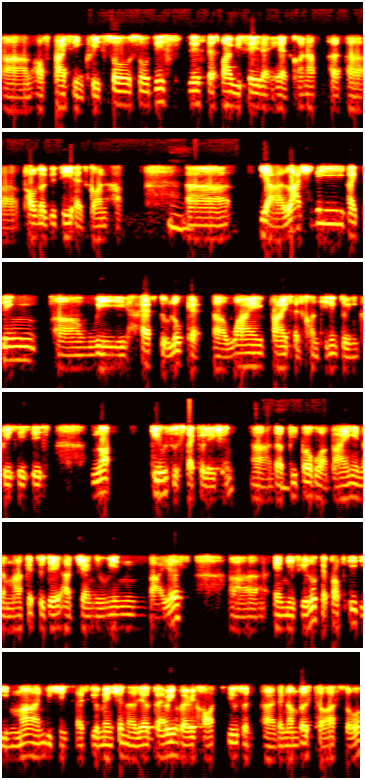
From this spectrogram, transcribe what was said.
uh, of price increase. So so this this that's why we say that it has gone up. Uh, uh, probability has gone up. Mm. Uh, yeah, largely I think uh, we have to look at uh, why price has continued to increase. This is not due to speculation. Uh, the people who are buying in the market today are genuine buyers. Uh, and if you look at property demand, which is, as you mentioned earlier, very, very hot due to uh, the numbers tell us so,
